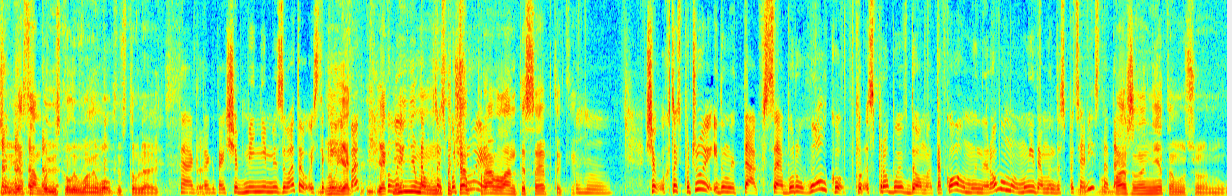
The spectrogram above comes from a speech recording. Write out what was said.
Ну, Я сам боюсь, коли в мене волки вставляють. Так, так, так, щоб мінімізувати ось такий ну, як, ефект, як коли мінімум, там ну, хтось хоча б почує, правила антисептики. щоб хтось почує і думає, так, все, беру голку, пр- спробую вдома. Такого ми не робимо. Ми йдемо до спеціаліста. Так Бажано ні, тому що ну,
